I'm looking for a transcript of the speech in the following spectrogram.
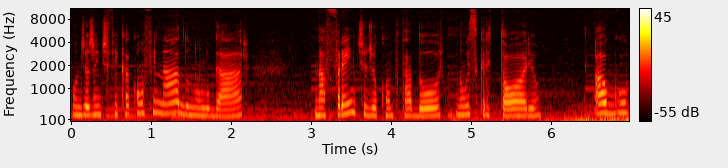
onde a gente fica confinado num lugar na frente de um computador, num escritório, algo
